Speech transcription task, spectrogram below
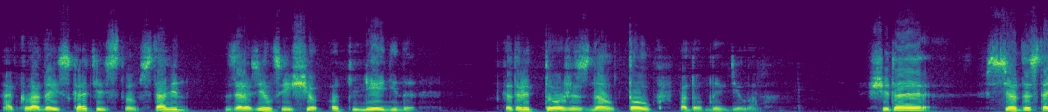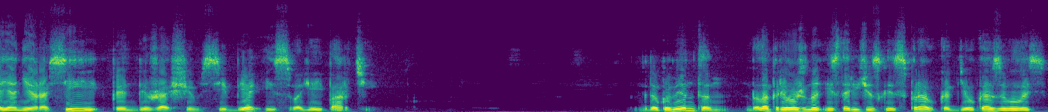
А кладоискательством Сталин заразился еще от Ленина, который тоже знал толк в подобных делах считая все достояние России принадлежащим себе и своей партии. К документам была приложена историческая справка, где указывалось,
